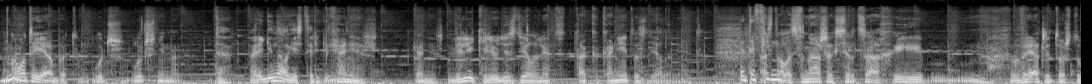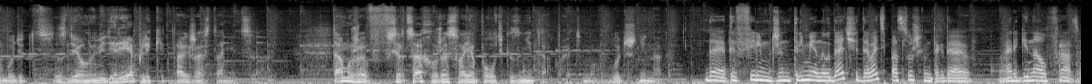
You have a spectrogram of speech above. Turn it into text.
Ну, вот и я об этом. Лучше, лучше не надо. Да, оригинал есть оригинал. Конечно. Конечно. Великие люди сделали это так, как они это сделали. Это Это фильм... осталось в наших сердцах. И вряд ли то, что будет сделано в виде реплики, также останется. Там уже в сердцах уже своя полочка занята, поэтому лучше не надо. Да, это фильм «Джентльмены удачи». Давайте послушаем тогда оригинал фразы.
